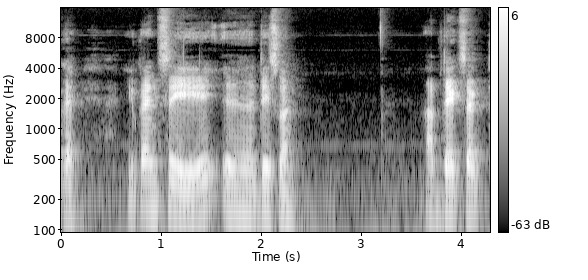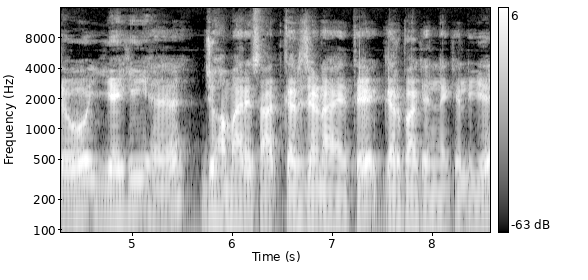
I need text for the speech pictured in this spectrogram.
okay you can see this one आप देख सकते हो, यही है जो हमारे साथ करजन आए थे गरबा खेलने के लिए।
